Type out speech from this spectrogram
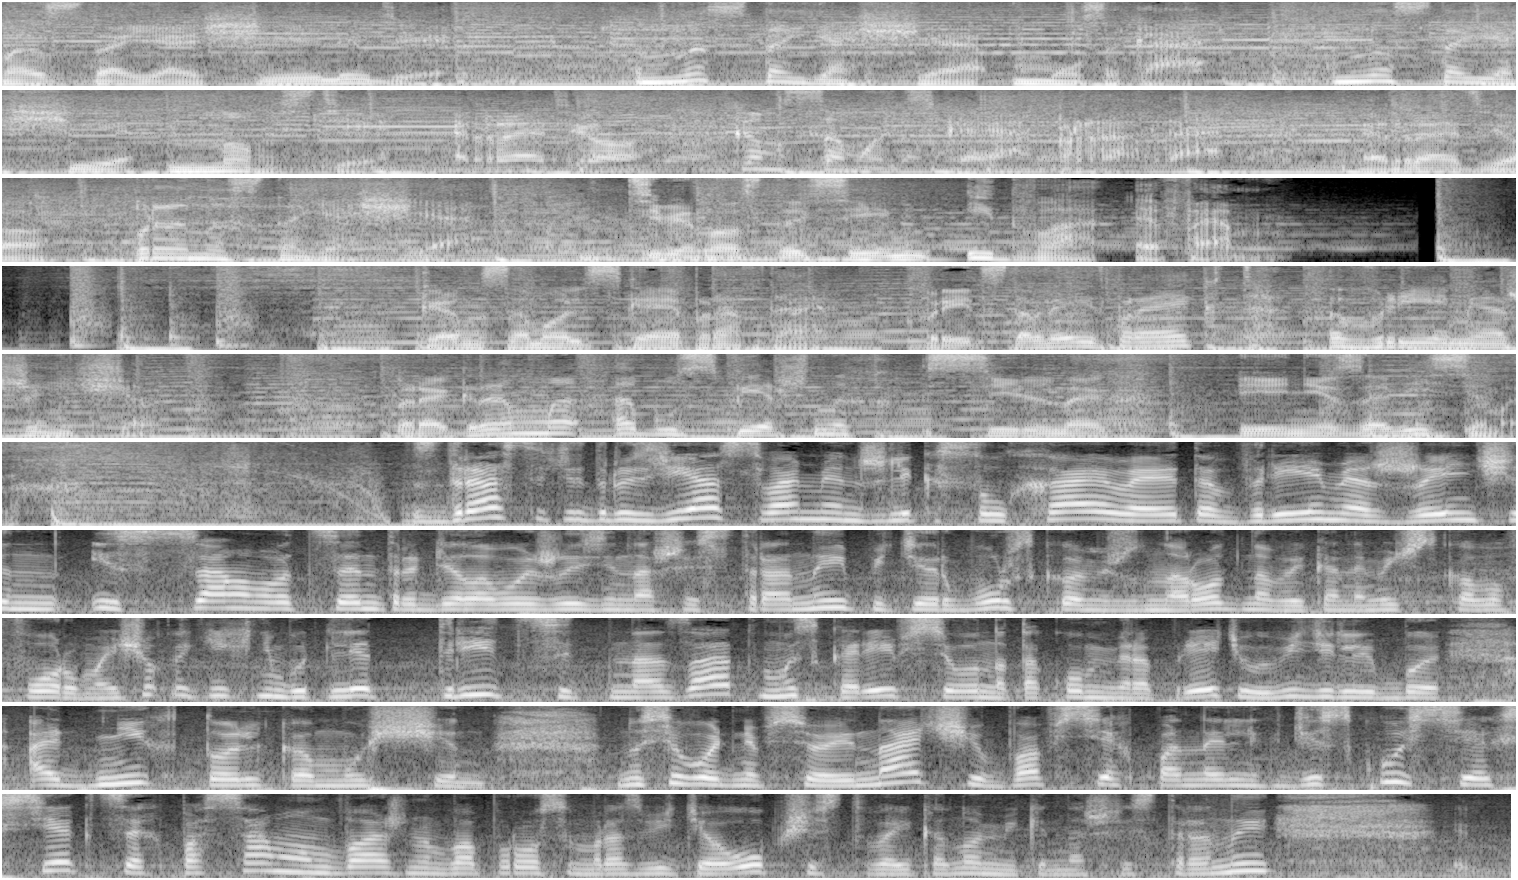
Настоящие люди. Настоящая музыка. Настоящие новости. Радио «Комсомольская правда». Радио про настоящее. 97,2 FM. эм. «Комсомольская правда» представляет проект «Время женщин». Программа об успешных, сильных и независимых – Здравствуйте, друзья! С вами Анжелика Сулхаева. Это «Время женщин» из самого центра деловой жизни нашей страны, Петербургского международного экономического форума. Еще каких-нибудь лет 30 назад мы, скорее всего, на таком мероприятии увидели бы одних только мужчин. Но сегодня все иначе. Во всех панельных дискуссиях, секциях по самым важным вопросам развития общества, экономики нашей страны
